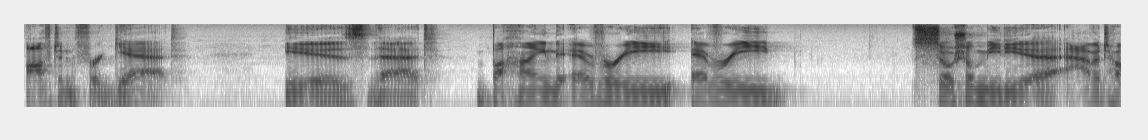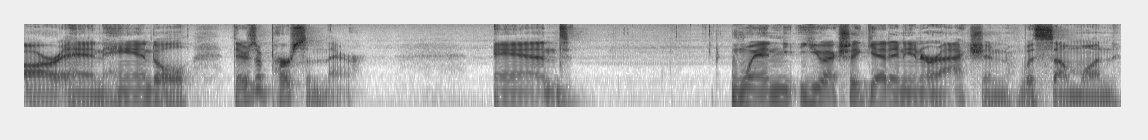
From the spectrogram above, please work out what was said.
often forget is that behind every every social media avatar and handle there's a person there. And when you actually get an interaction with someone,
